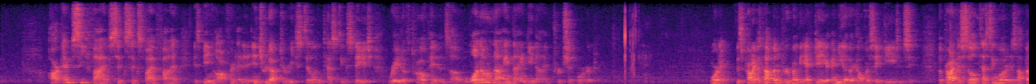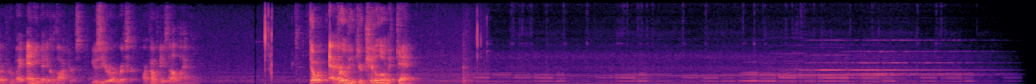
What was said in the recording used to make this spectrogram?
Our MC56655 is being offered at an introductory, still in testing stage, rate of 12 payments of $109.99 per chip ordered. Warning, this product has not been approved by the FDA or any other health or safety agency. The product is still in testing mode and has not been approved by any medical doctors. Use at your own risk. Our company is not liable. Don't ever leave your kid alone again.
